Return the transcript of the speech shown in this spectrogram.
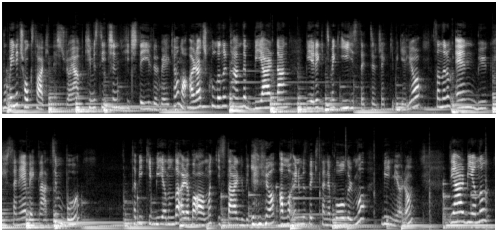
Bu beni çok sakinleştiriyor. Yani kimisi için hiç değildir belki ama araç kullanırken de bir yerden bir yere gitmek iyi hissettirecek gibi geliyor. Sanırım en büyük seneye beklentim bu. Tabii ki bir yanımda araba almak ister gibi geliyor ama önümüzdeki sene bu olur mu bilmiyorum. Diğer bir yanım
